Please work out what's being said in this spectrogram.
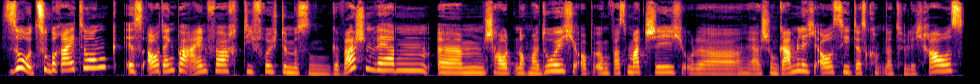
So, Zubereitung ist auch denkbar einfach. Die Früchte müssen gewaschen werden. Ähm, schaut nochmal durch, ob irgendwas matschig oder ja, schon gammelig aussieht. Das kommt natürlich raus.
